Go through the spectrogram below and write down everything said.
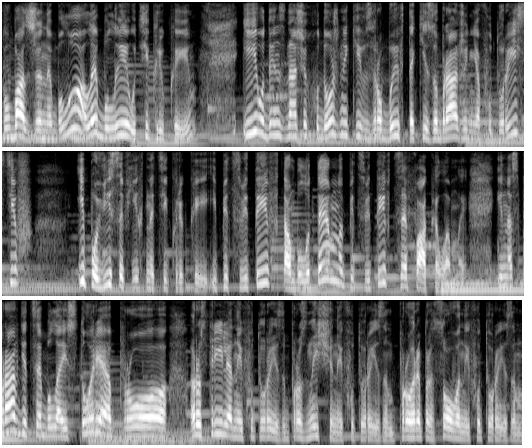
Ковбас вже не було, але були оці крюки. І один з наших художників зробив такі зображення футуристів і повісив їх на ці крюки. І підсвітив, там було темно, підсвітив це факелами. І насправді це була історія про розстріляний футуризм, про знищений футуризм, про репресований футуризм.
